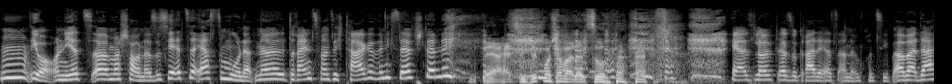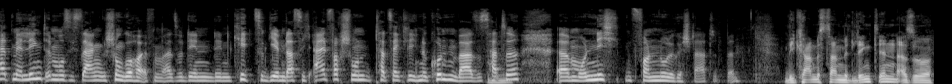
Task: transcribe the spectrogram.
Mm, ja, und jetzt äh, mal schauen. Das ist ja jetzt der erste Monat, ne? 23 Tage bin ich selbstständig. Ja, herzlichen Glückwunsch schon mal dazu. ja, es läuft also gerade erst an im Prinzip. Aber da hat mir LinkedIn, muss ich sagen, schon geholfen. Also den, den Kick zu geben, dass ich einfach schon tatsächlich eine Kundenbasis hatte mhm. ähm, und nicht von null gestartet bin. Wie kam es dann mit LinkedIn? Also,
